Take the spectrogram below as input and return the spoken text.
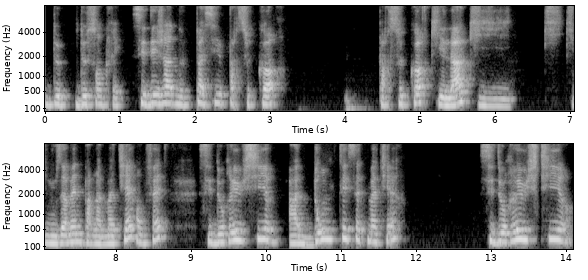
de, s'ancrer. C'est déjà de passer par ce corps, par ce corps qui est là, qui, qui, nous amène par la matière, en fait. C'est de réussir à dompter cette matière. C'est de réussir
